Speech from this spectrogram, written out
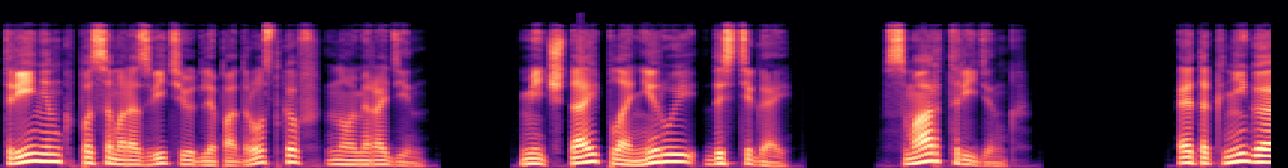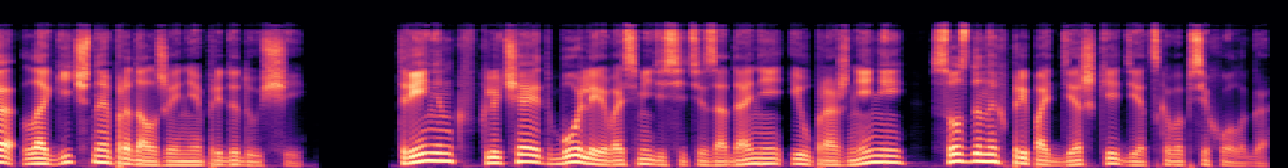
Тренинг по саморазвитию для подростков номер один. Мечтай, планируй, достигай. Smart Reading. Эта книга – логичное продолжение предыдущей. Тренинг включает более 80 заданий и упражнений, созданных при поддержке детского психолога.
